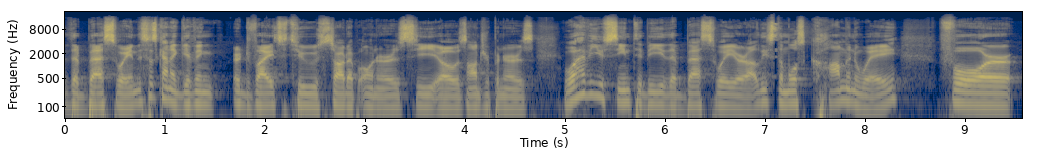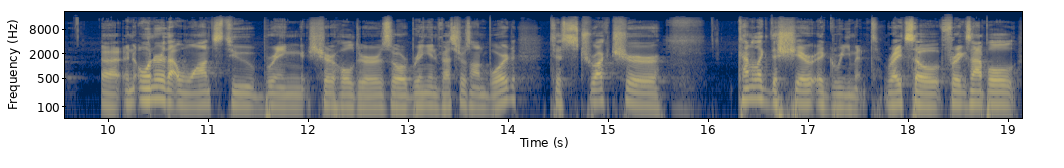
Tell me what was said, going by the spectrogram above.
the best way? And this is kind of giving advice to startup owners, CEOs, entrepreneurs. What have you seen to be the best way, or at least the most common way, for uh, an owner that wants to bring shareholders or bring investors on board to structure kind of like the share agreement, right? So, for example,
